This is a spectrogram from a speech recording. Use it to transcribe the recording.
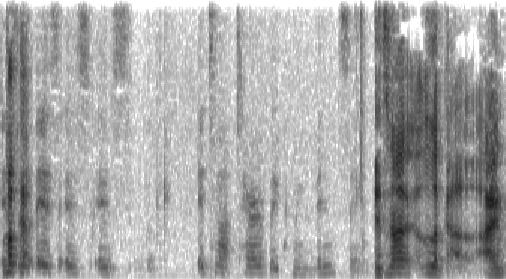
is, Look, uh, is, is, is, it's not terribly convincing. It's not. Look, uh, I'm.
